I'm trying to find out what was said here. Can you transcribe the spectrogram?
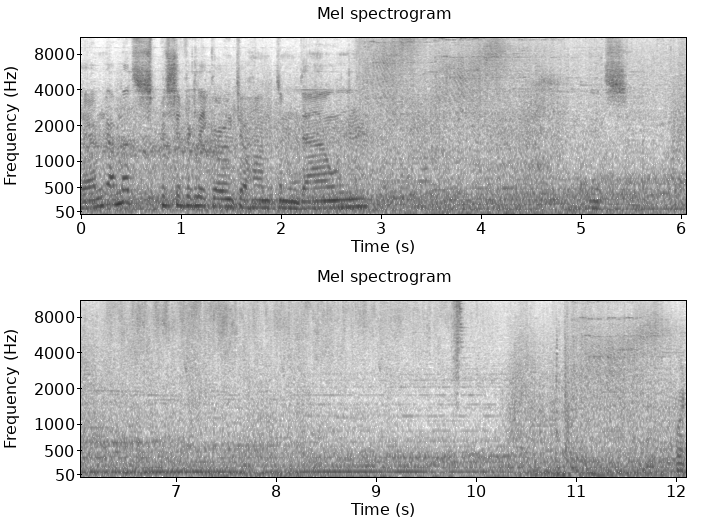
Yeah, I'm, I'm not specifically going to hunt them down. It's put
